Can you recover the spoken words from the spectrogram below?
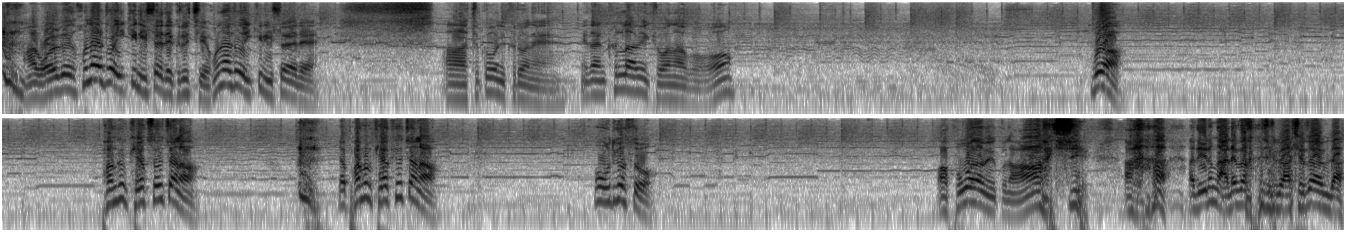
아 월배 호날두가 있긴 있어야 돼. 그렇지. 호날두가 있긴 있어야 돼아 듣고 보니 그러네. 일단 클라위 교환하고. 뭐야 방금 계약서 했잖아 야 방금 계약했잖아 어 어디 갔어 아 보관함에 있구나 아씨 아, 아, 네, 이런 거 안 해봐가지고 아 죄송합니다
